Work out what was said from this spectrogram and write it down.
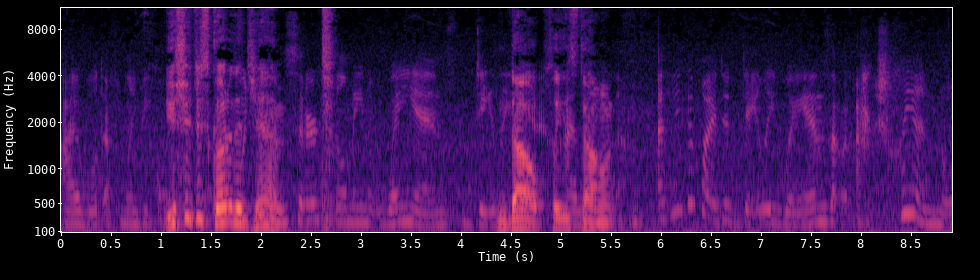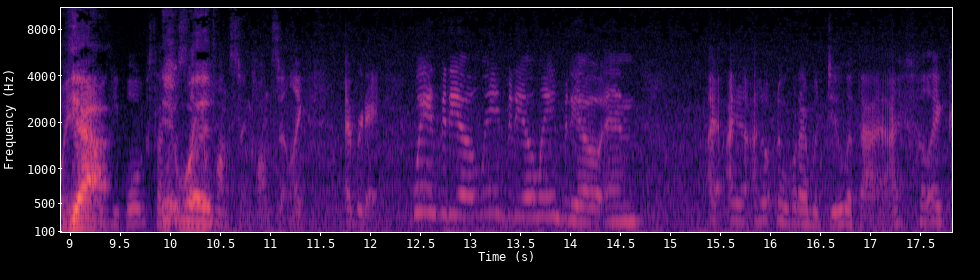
I will definitely be going. You should just go to the Would gym. consider filming weigh-ins daily? No, again? please I don't. I think if I did daily weigh-ins, that would actually annoy a Yeah, lot of people because that's it just like constant, constant, like every day weigh-in video, weigh-in video, weigh-in video, and. I, I, I don't know what I would do with that. I feel like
